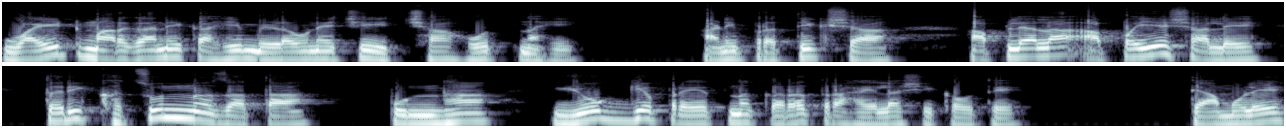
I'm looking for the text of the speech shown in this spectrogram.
वाईट मार्गाने काही मिळवण्याची इच्छा होत नाही. आणि प्रतीक्षा आपल्याला अपयश आले तरी खचून न जाता पुन्हा योग्य प्रयत्न करत राहायला शिकवते. त्यामुळे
